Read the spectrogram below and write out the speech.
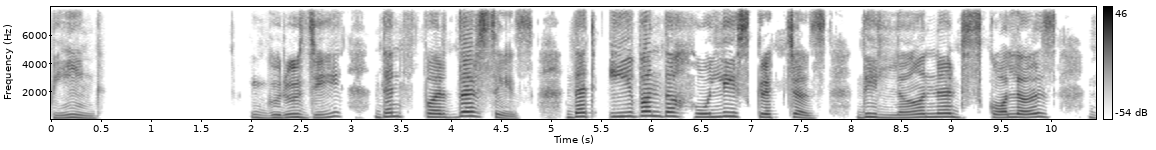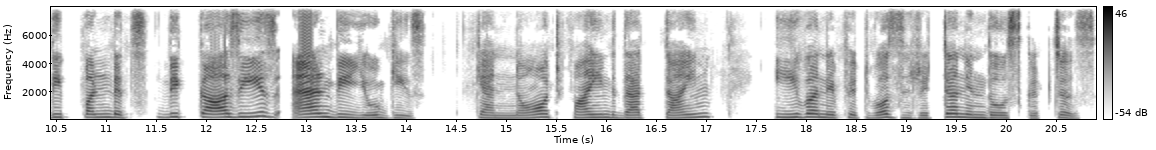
being Guruji then further says that even the holy scriptures, the learned scholars, the pandits, the qazis, and the yogis cannot find that time even if it was written in those scriptures.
